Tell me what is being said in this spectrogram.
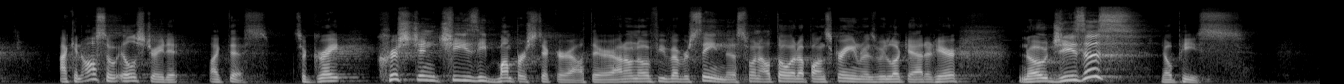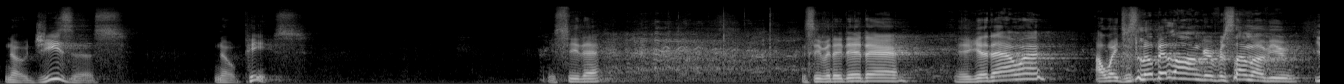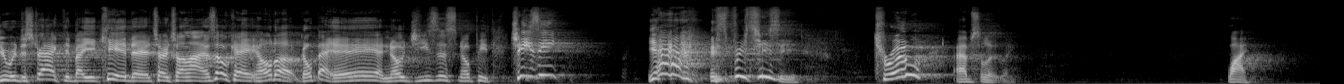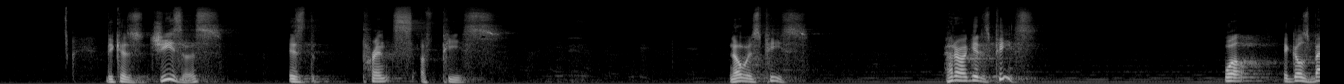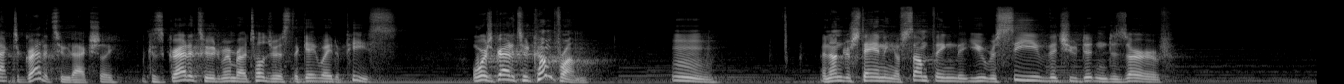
I can also illustrate it like this. It's a great Christian cheesy bumper sticker out there. I don't know if you've ever seen this one. I'll throw it up on screen as we look at it here. No Jesus, no peace. No Jesus, no peace. You see that? You see what they did there? You get that one? I'll wait just a little bit longer for some of you. You were distracted by your kid there at church online. It's okay. Hold up. Go back. Yeah, no Jesus, no peace. Cheesy? Yeah, it's pretty cheesy. True? Absolutely. Why? Because Jesus is the Prince of Peace. Know his peace. How do I get his peace? Well, it goes back to gratitude, actually, because gratitude, remember, I told you it's the gateway to peace. Where's gratitude come from? Hmm, an understanding of something that you received that you didn't deserve.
